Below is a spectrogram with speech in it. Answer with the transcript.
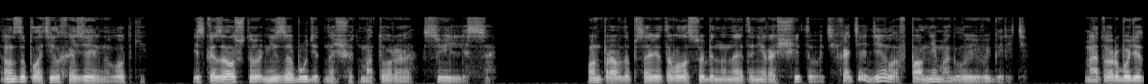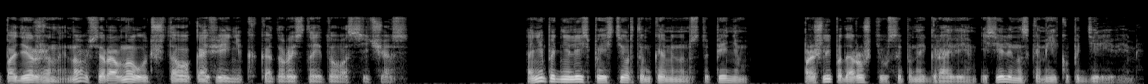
Он заплатил хозяину лодки и сказал, что не забудет насчет мотора Свиллиса. Он, правда, посоветовал особенно на это не рассчитывать, хотя дело вполне могло и выгореть. Мотор будет подержанный, но все равно лучше того кофейника, который стоит у вас сейчас. Они поднялись по истертым каменным ступеням, прошли по дорожке, усыпанной гравием, и сели на скамейку под деревьями.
